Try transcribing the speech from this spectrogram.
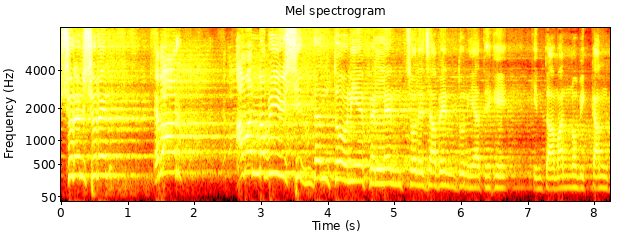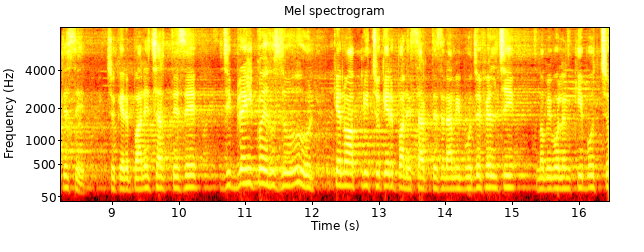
শুনেন শুনেন, এবার আমার নবীর সিদ্ধান্ত নিয়ে ফেললেন, চলে যাবেন দুনিয়া থেকে। কিন্তু আমার নবী কানতেছে চোখের পানি ছাড়তেছে জিব্রাইল কয়, হুজুর, কেন আপনি চোখের পানি ছাড়তেছেন? আমি বুঝে ফেলছি। নবী বলেন, কি বুঝছ?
